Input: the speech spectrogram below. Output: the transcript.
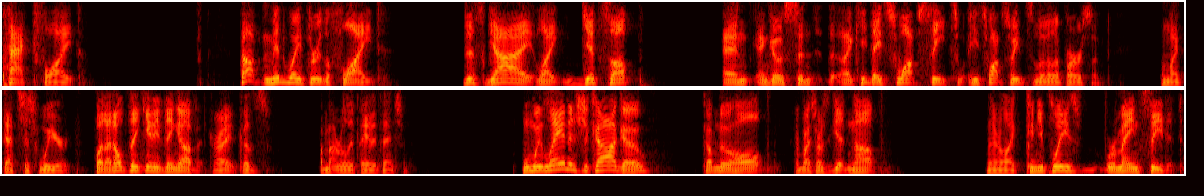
Packed flight. About midway through the flight, this guy like gets up and and goes like he they swap seats. He swaps seats with another person. I'm like, that's just weird. But I don't think anything of it, right? Because I'm not really paying attention. When we land in Chicago, come to a halt, everybody starts getting up. And they're like, Can you please remain seated?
